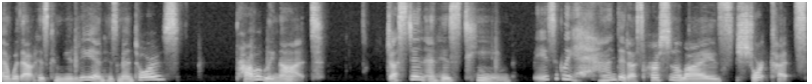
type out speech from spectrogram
and without his community and his mentors? Probably not. Justin and his team basically handed us personalized shortcuts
